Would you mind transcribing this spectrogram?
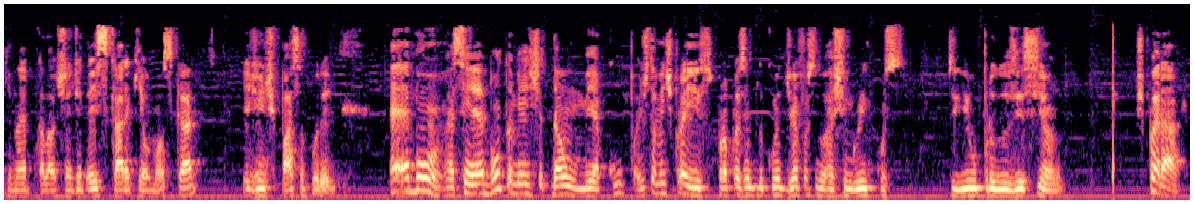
que na época lá tinha dito, esse cara aqui é o nosso cara, e a gente passa por ele. É, é, bom, assim, é bom também a gente dar um meia-culpa justamente para isso. O próprio exemplo do Quentin Jefferson do Rashing Green que conseguiu produzir esse ano. Esperar.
